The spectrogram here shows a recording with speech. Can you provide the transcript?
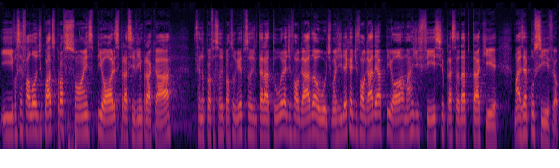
E você falou de quatro profissões piores para se vir para cá, sendo professor de português, professor de literatura, advogado a última. Eu diria que advogado é a pior, mais difícil para se adaptar aqui, mas é possível.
